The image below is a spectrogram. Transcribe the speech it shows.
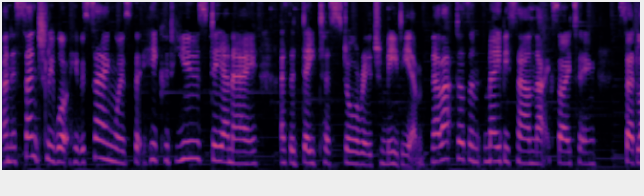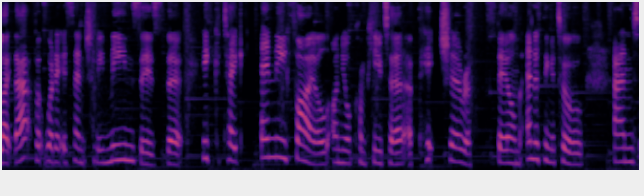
And essentially, what he was saying was that he could use DNA as a data storage medium. Now, that doesn't maybe sound that exciting said like that, but what it essentially means is that he could take any file on your computer, a picture, a film, anything at all, and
